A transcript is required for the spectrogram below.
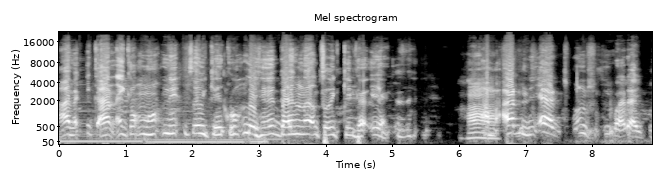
আমি কানে কম চৈকে কম দেখে দেন না চৈকি হ্যাঁ। আমার নিয়ে কোন বাড়াইবো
